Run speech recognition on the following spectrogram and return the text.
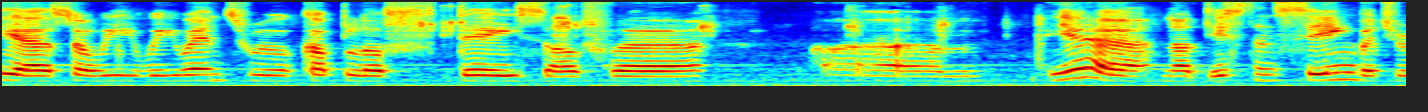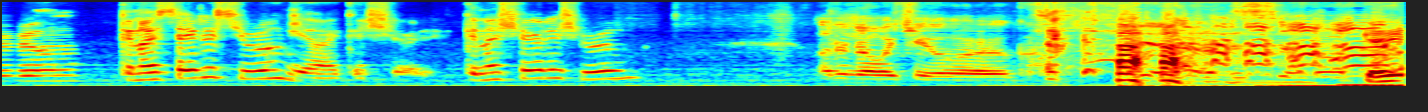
yeah, so we, we went through a couple of days of, uh, um, yeah, not distancing, but Jeroen. Can I say this, Jeroen? Yeah, I can share it. Can I share this, Jeroen? I don't know what you're going to so Okay,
